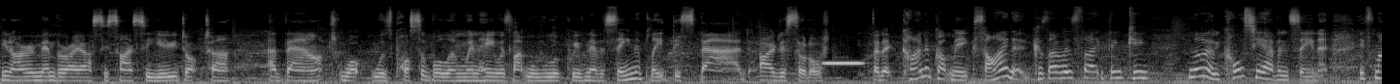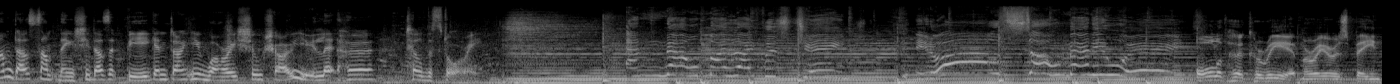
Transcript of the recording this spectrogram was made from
You know, I remember I asked this ICU doctor about what was possible, and when he was like, Well, look, we've never seen a bleed this bad, I just thought, Oh, but it kind of got me excited because I was like thinking, no, of course you haven't seen it. If mum does something, she does it big, and don't you worry, she'll show you. Let her tell the story. And now my life has changed in so many ways. All of her career, Maria has been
